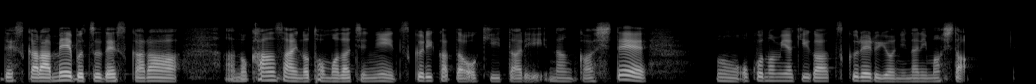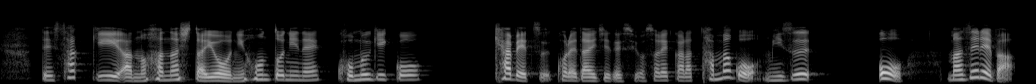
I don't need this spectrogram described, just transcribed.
ですから名物ですからあの関西の友達に作り方を聞いたりなんかして、うん、お好み焼きが作れるようになりました。でさっきあの話したように本当にね小麦粉キャベツこれ大事ですよ。それから卵水を混ぜれば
